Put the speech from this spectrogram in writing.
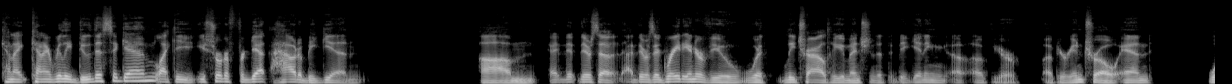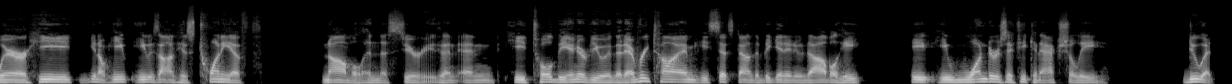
can I, can I really do this again? Like you, you sort of forget how to begin. Um, there's a there was a great interview with Lee Child who you mentioned at the beginning of your of your intro, and where he, you know, he he was on his twentieth novel in this series, and and he told the interviewer that every time he sits down to begin a new novel, he he he wonders if he can actually do it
